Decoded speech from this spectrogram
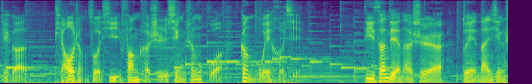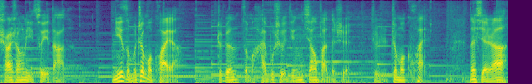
这个调整作息，方可使性生活更为和谐。第三点呢，是对男性杀伤力最大的。你怎么这么快呀？这跟怎么还不射精相反的是，就是这么快。那显然啊，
